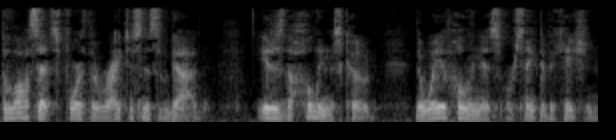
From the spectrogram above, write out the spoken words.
The law sets forth the righteousness of God. It is the holiness code, the way of holiness or sanctification.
